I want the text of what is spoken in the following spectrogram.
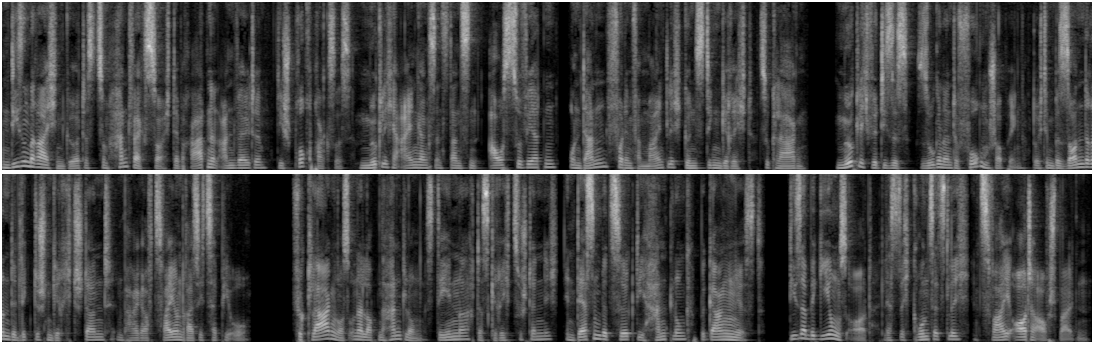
In diesen Bereichen gehört es zum Handwerkszeug der beratenden Anwälte, die Spruchpraxis möglicher Eingangsinstanzen auszuwerten und dann vor dem vermeintlich günstigen Gericht zu klagen. Möglich wird dieses sogenannte Forum-Shopping durch den besonderen deliktischen Gerichtsstand in 32 ZPO. Für Klagen aus unerlaubten Handlungen ist demnach das Gericht zuständig, in dessen Bezirk die Handlung begangen ist. Dieser Begehungsort lässt sich grundsätzlich in zwei Orte aufspalten.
